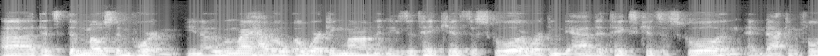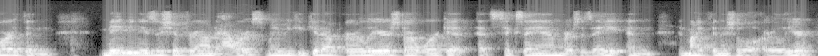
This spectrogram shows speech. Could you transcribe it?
uh, that's the most important. You know, we might have a, a, working mom that needs to take kids to school or working dad that takes kids to school and, and back and forth and maybe needs to shift around hours. Maybe you could get up earlier, start work at, at 6 a.m. versus 8 and, and might finish a little earlier.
